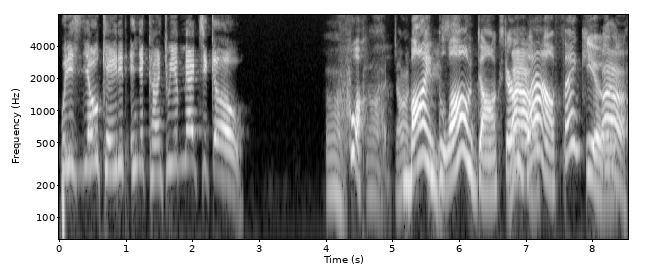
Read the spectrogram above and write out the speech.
which is located in the country of Mexico. Oh, Whew. God, Donk, Mind jeez. blown, Donkster. Wow. Wow. Thank you. Wow.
